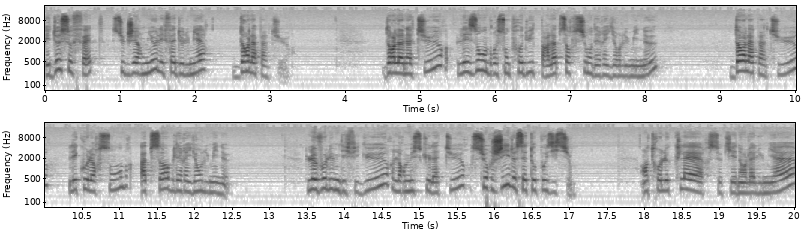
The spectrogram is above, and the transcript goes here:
et de ce fait suggèrent mieux l'effet de lumière dans la peinture. Dans la nature, les ombres sont produites par l'absorption des rayons lumineux. Dans la peinture, les couleurs sombres absorbent les rayons lumineux. Le volume des figures, leur musculature, surgit de cette opposition entre le clair, ce qui est dans la lumière,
